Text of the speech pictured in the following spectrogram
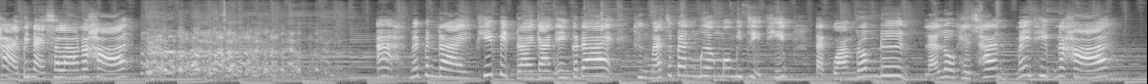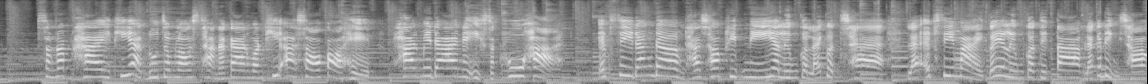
หายไปไหนซะแล้วนะคะ อะ ไม่เป็นไร พี่ปิดรายการเองก็ได้ ถึงแม้จะเป็นเมืองโมมิจิทิป แต่ความร่มรื่นและโลเคชั่นไม่ทิปนะคะสำหรับใครที่อยากดูจำลองสถานการณ์วันที่อาซอก่อเหตุ พลาดไม่ได้ในอีกสักครู่ค่ะ FC ดั้งเดิม ถ้าชอบคลิปนี้อย่าลืมกดไลค์กดแชร์ และ FC ใหม่ก็อย่าลืมกดติดตามและกระดิ่งช่อง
